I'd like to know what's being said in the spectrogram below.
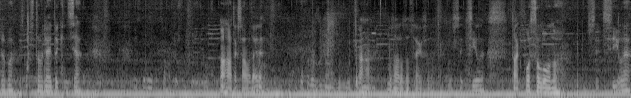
треба поставляти до кінця. Ага, так само, да, йде? Ага, ну зараз за це сюди. Так, все ціле. Так, по салону. Все ціле.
